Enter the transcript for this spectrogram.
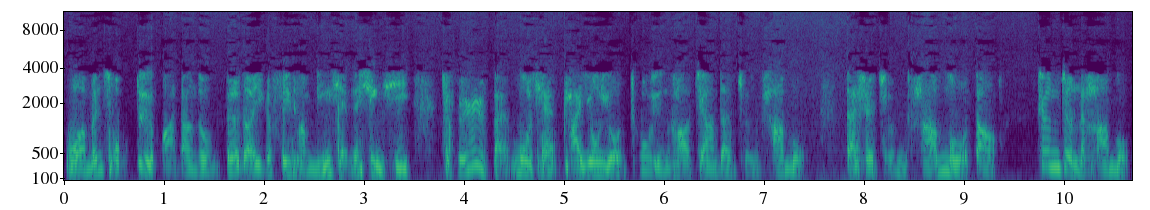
我们从对话当中得到一个非常明显的信息，就是日本目前它拥有出云号这样的准航母，但是准航母到真正的航母，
